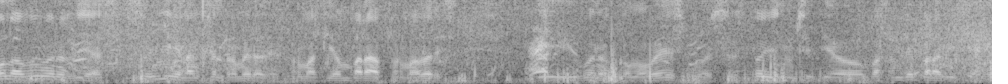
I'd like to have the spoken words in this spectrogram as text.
Hola, muy buenos días. Soy Miguel Ángel Romero de Formación para Formadores. Y bueno, como ves, pues estoy en un sitio bastante paradisíaco.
